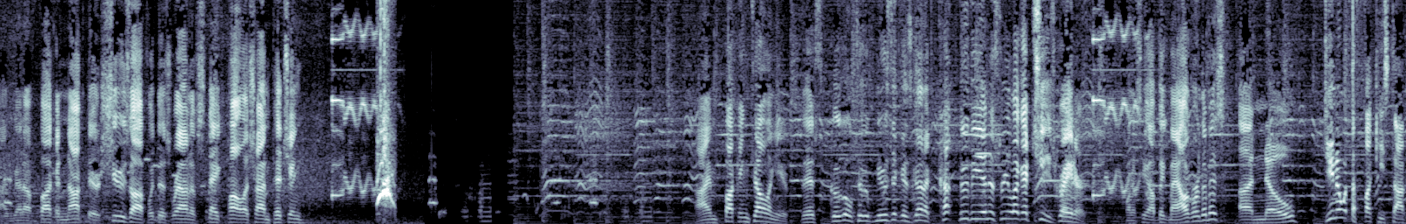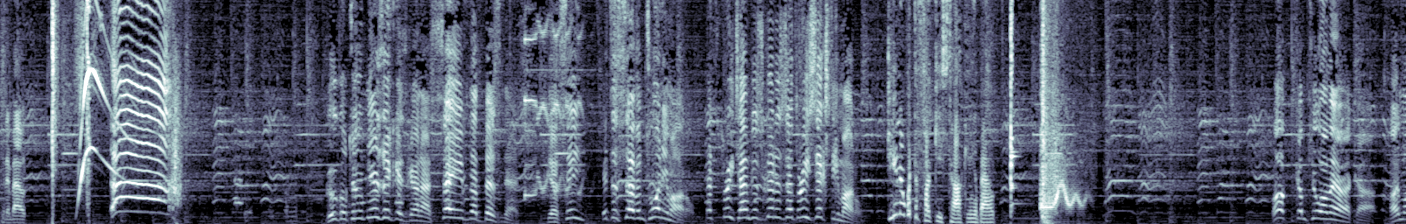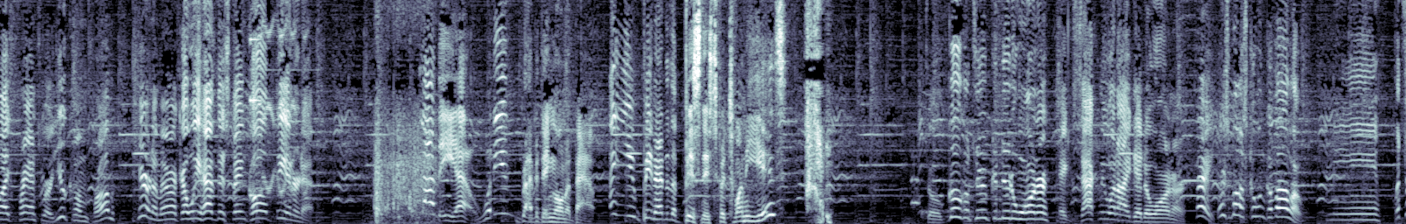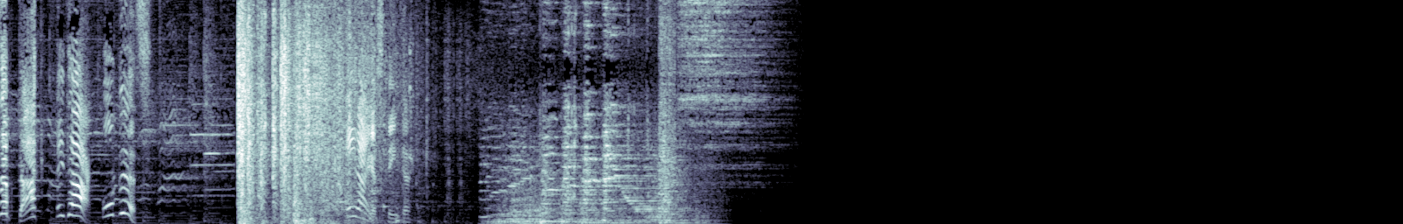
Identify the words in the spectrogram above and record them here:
I'm gonna fucking knock their shoes off with this round of snake polish I'm pitching. I'm fucking telling you, this Google Tube music is gonna cut through the industry like a cheese grater. Wanna see how big my algorithm is? Uh, no. Do you know what the fuck he's talking about? Ah! Google Tube Music is gonna save the business. You see, it's a 720 model. That's three times as good as a 360 model. Do you know what the fuck he's talking about? Welcome to America. Unlike France, where you come from, here in America we have this thing called the internet. Bloody hell, what are you rabbiting on about? Ain't you been out of the business for 20 years? So Google Tube can do to Warner exactly what I did to Warner. Hey, there's Moscow and Cavallo. Meh. What's up, Doc? Hey, Doc, hold this. Ain't I a stinker? Bye.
